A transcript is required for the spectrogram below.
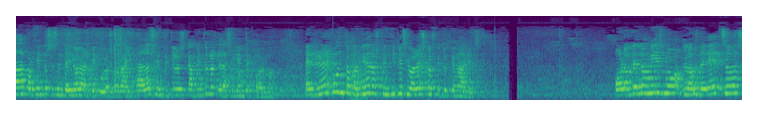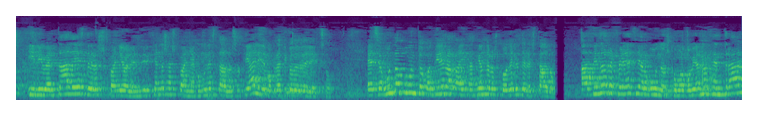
formada por 169 artículos, organizados en títulos y capítulos de la siguiente forma. El primer punto contiene los principios y valores constitucionales, o lo que es lo mismo, los derechos y libertades de los españoles, dirigiéndose a España como un Estado social y democrático de derecho. El segundo punto contiene la organización de los poderes del Estado, haciendo referencia a algunos, como el Gobierno central,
